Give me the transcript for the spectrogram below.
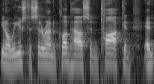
You know, we used to sit around the clubhouse and talk, and, and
